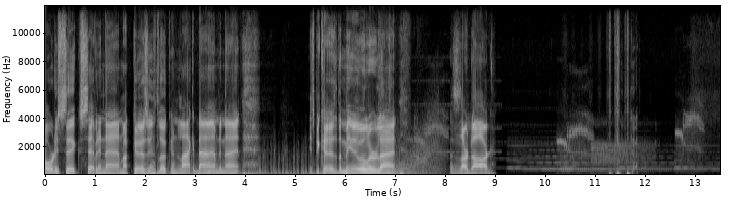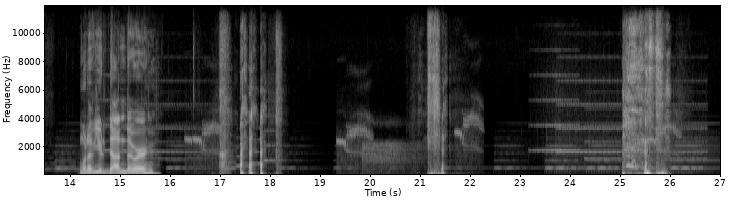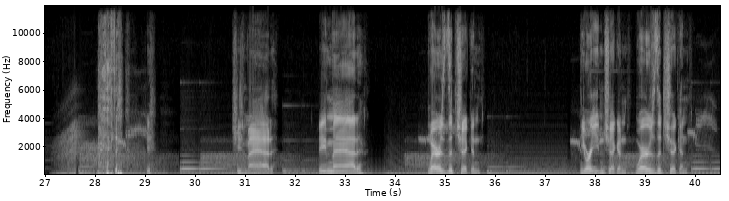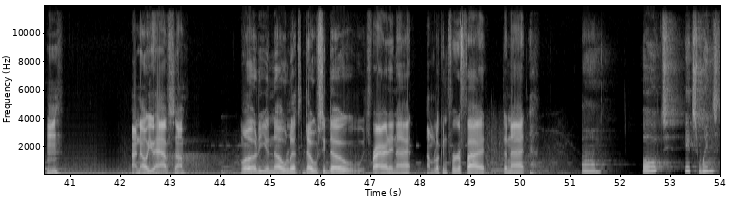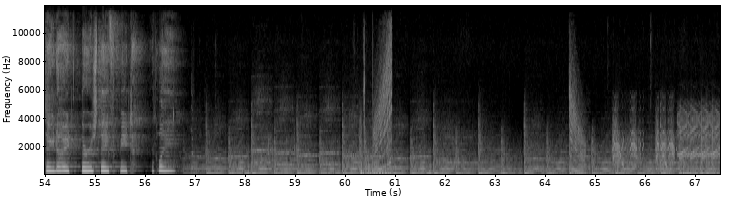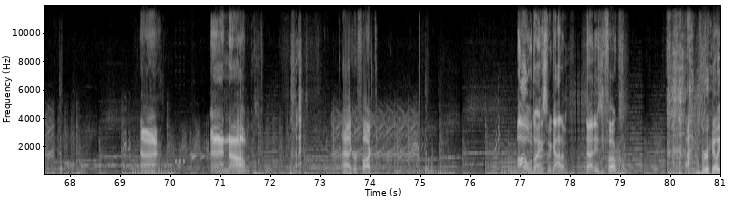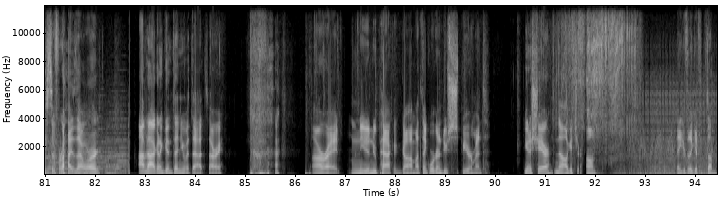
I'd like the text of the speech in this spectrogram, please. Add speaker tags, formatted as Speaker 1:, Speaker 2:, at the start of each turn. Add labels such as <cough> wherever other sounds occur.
Speaker 1: 46, 79. My cousin's looking like a dime tonight. It's because of the Miller Lite. This is our dog. <laughs> what have you done to her? <laughs> She's mad. She's mad. Where's the chicken? You are eating chicken. Where's the chicken? Hmm? I know you have some. What do you know? Let's dosey do. It's Friday night. I'm looking for a fight tonight.
Speaker 2: Um, oh, it's, it's Wednesday night, Thursday for me, technically.
Speaker 1: Ah. Ah, no. <laughs> I think we're fucked. Oh, nice. We got him. That easy, folks. <laughs> I'm really <laughs> surprised that worked. I'm not going to continue with that. Sorry. All right. Need a new pack of gum. I think we're going to do spearmint. You going to share? No, I'll get your own. Thank you for the gift of sub.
